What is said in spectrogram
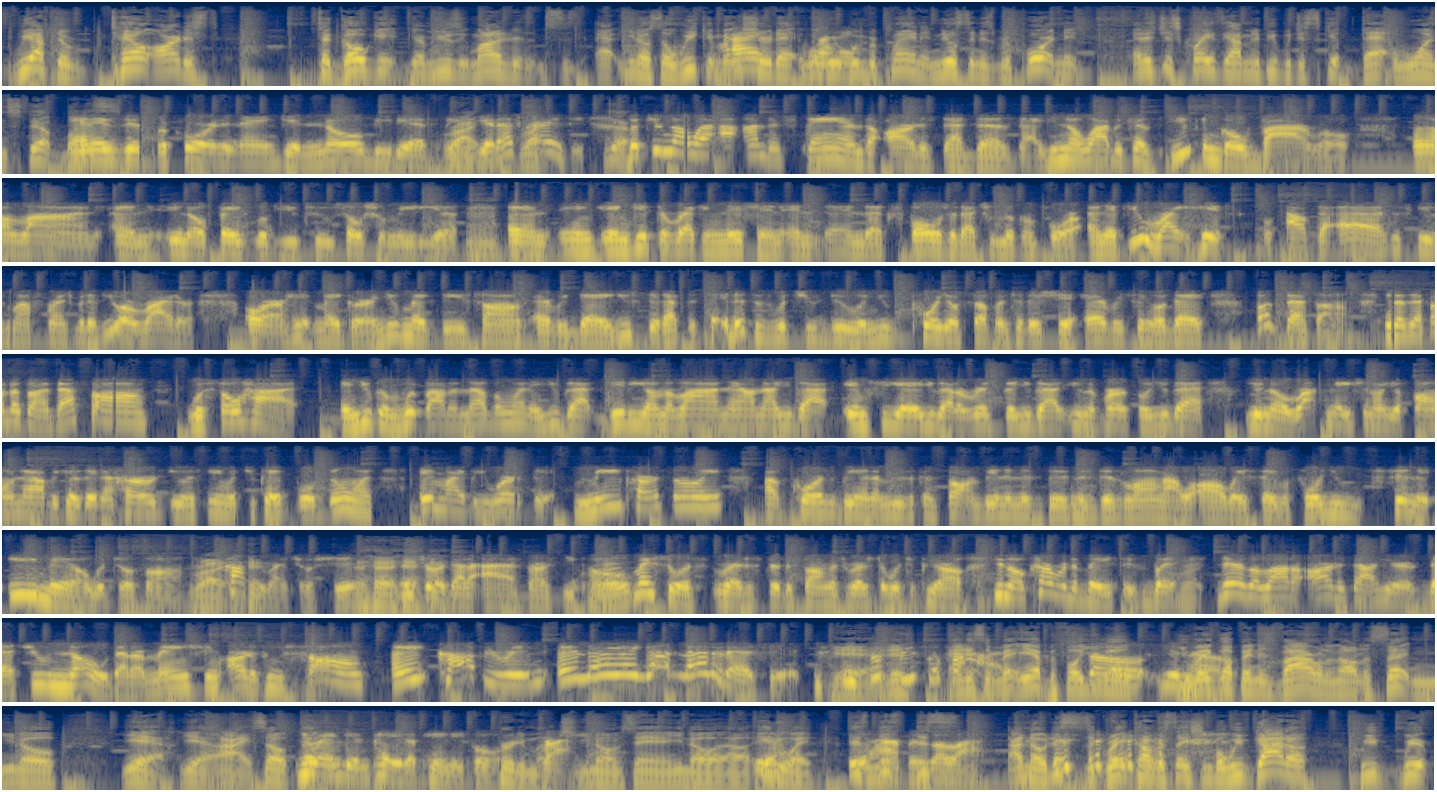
we have to tell artists to go get your music monitored, you know, so we can make Right, sure that when, we're, when we're playing it, Nielsen is reporting it, and it's just crazy how many people just skip that one step. But and it's, it's just recorded. They ain't getting no BDS. Right, Yeah, that's right. crazy. Yeah. But you know what? I understand the artist that does that. You know why? Because you can go viral online and you know Facebook, YouTube, social media, Mm. and, and and get the recognition and and the exposure that you're looking for. And if you write hits out the ass, excuse my French, but if you're a writer or a hit maker and you make these songs every day, you sit at the ta- this is what you do, and you pour yourself into this shit every single day. Fuck that song. You know that fuck that song. That song was so hot and you can whip out another one and you got Diddy on the line now. Now you got MCA, you got Arista, you got Universal, you got, you know, Roc Nation on your phone now because they done heard you and seen what you're capable of doing. It might be worth it. Me personally, of course, being a music consultant, being in this business this long, I will always say before you send an email with your song, Right. copyright your shit. Make sure it got an ISRC code. Make sure it's registered, the song is registered with your PRO. You know, cover the basics. But Right. there's a lot of artists out here that you know that are mainstream artists whose songs ain't copywritten and they ain't got none of that shit. yeah, You'll it be is, and it's ama- yeah. Before you So, know, you, you wake up and it's viral, and all of a sudden, you know, yeah, yeah. All right, so You ain't getting paid a penny for it. pretty much. Right. You know what I'm saying? You know. Uh, Yeah, anyway, it this, happens this, a lot. I know this is a great conversation, but we've gotta we we're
